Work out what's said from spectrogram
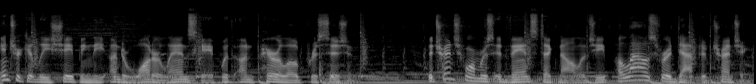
intricately shaping the underwater landscape with unparalleled precision. The Trenchformer's advanced technology allows for adaptive trenching,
